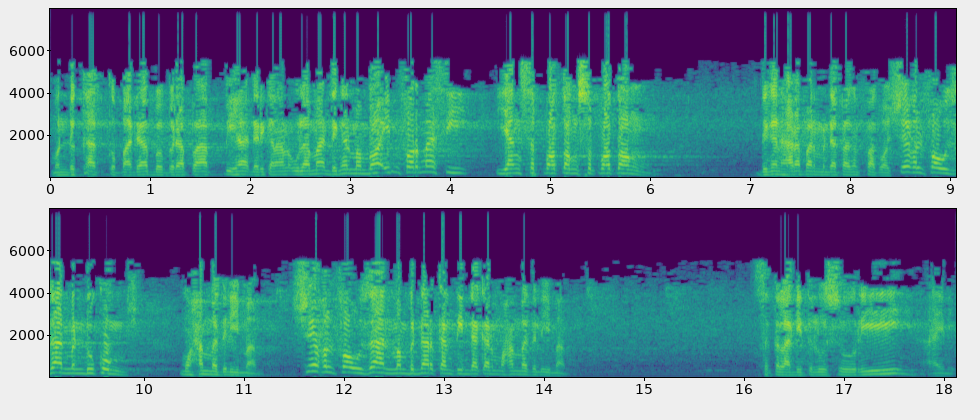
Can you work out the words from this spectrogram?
mendekat kepada beberapa pihak dari kalangan ulama dengan membawa informasi yang sepotong-sepotong dengan harapan mendapatkan fatwa. Syekh Al-Fauzan mendukung Muhammad al-Imam. Syekh Al-Fauzan membenarkan tindakan Muhammad al-Imam. Setelah ditelusuri, nah ini.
